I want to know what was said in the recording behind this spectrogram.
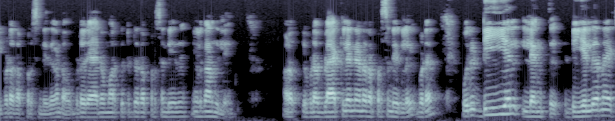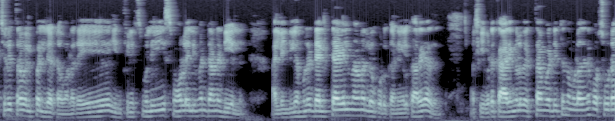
ഇവിടെ റെപ്രസെന്റ് ചെയ്ത് കണ്ടോ? ഇവിടെ ഒരു ആരോ മാർക്ക് ഇട്ടിട്ട് റെപ്രസെന്റ് ചെയ്ത് നിങ്ങൾ കാണുന്നില്ലേ? ഇവിടെ ബ്ലാക്കിൽ തന്നെയാണ് റെപ്രസെന്റ് ചെയ്തിട്ടുള്ളത്. ഇവിടെ ഒരു D L length D L പറഞ്ഞാൽ ആക്ച്വലി ഇത്ര വലിപ്പമില്ല കേട്ടോ. വളരെ ഇൻഫിനിറ്റ്സ്മലി സ്മോൾ എലിമെന്റ് ആണ് ഡി എൽ അല്ലെങ്കിൽ നമ്മൾ ഡെൽറ്റ എൽ എന്നാണല്ലോ കൊടുക്കുക. നിങ്ങൾക്ക് അറിയാതെ പക്ഷേ ഇവിടെ കാര്യങ്ങൾ വ്യക്താൻ വേണ്ടിയിട്ട് നമ്മളതിനെ കുറച്ചുകൂടെ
